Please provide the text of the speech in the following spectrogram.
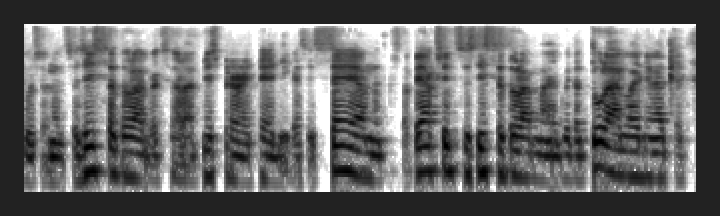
kui see üldse sisse tuleb, eks ole, et mis prioriteediga siis see on, et kas ta peaks üldse sisse tulema ja kui ta tuleb, on ju, et.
